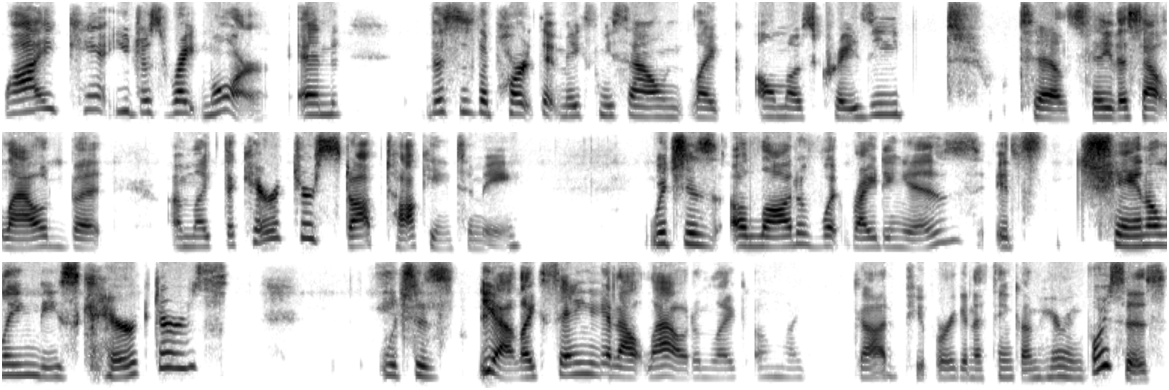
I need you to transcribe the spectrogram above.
why can't you just write more? And this is the part that makes me sound like almost crazy t- to say this out loud, but I'm like, the characters stop talking to me, which is a lot of what writing is. It's channeling these characters, which is, yeah, like saying it out loud. I'm like, oh my God, people are going to think I'm hearing voices.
